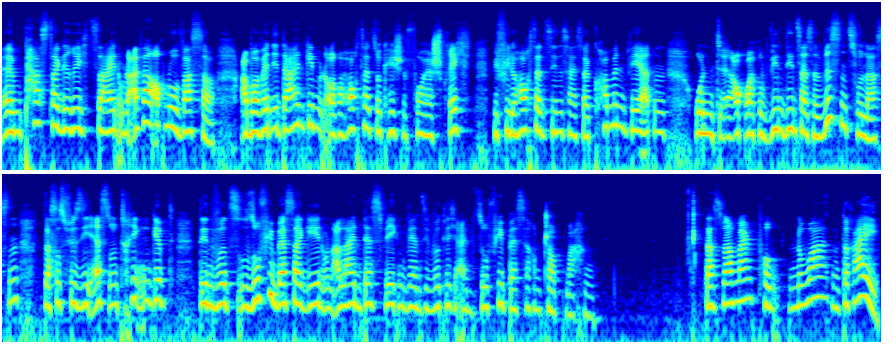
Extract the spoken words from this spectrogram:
ähm, Pastagericht sein oder einfach auch nur Wasser. Aber wenn ihr dahingehend mit eurer Hochzeitslocation vorher sprecht, wie viele Hochzeitsdienstleister kommen werden und äh, auch eure Dienstleister wissen zu lassen, dass es für sie Essen und Trinken gibt, denen wird es so viel besser gehen und allein deswegen werden sie wirklich einen so viel besseren Job machen. Das war mein Punkt Nummer drei.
